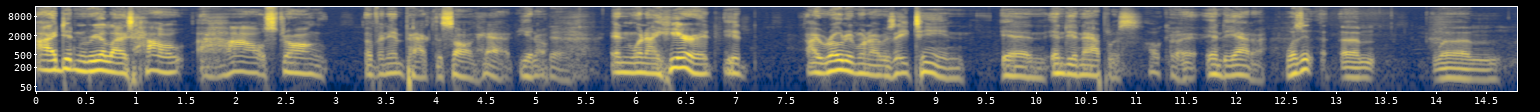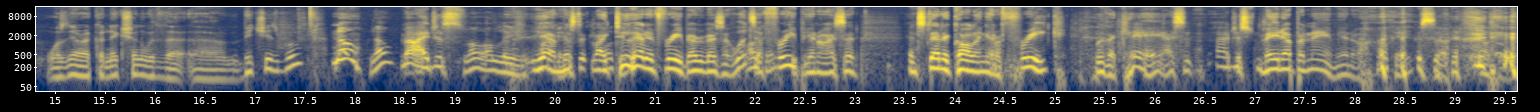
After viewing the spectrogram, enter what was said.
I didn't realize how how strong of an impact the song had, you know. Yeah. And when I hear it, it I wrote it when I was 18 in Indianapolis, Okay. uh, Indiana. Was it? Um, um, was there a connection with the um, Bitches Brew? No, No. no, I just No, only. yeah, okay. Mr. Like Okay. Two-Headed Freap. Everybody said, "What's Okay. a freak?" You know, I said, instead of calling it a freak with a K, I said I just made up a name. You know. Okay. so, Okay.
